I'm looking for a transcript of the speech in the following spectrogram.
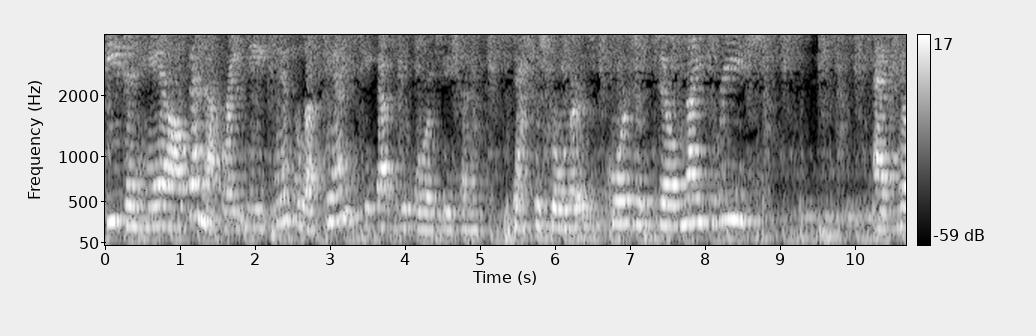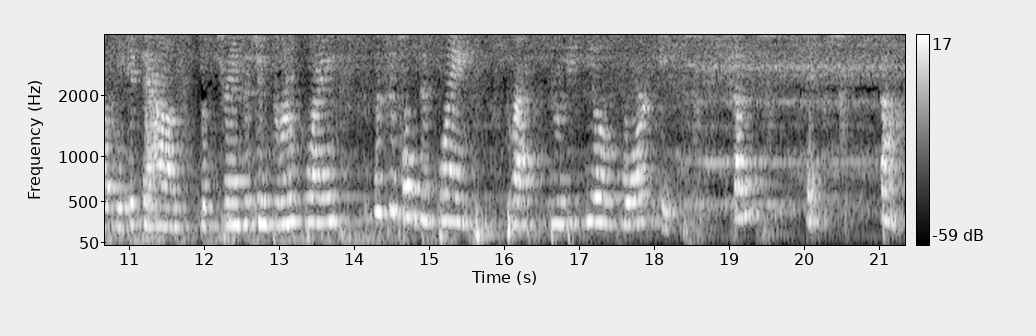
Deep inhale, bend that right knee, plant the left hand, take that beautiful rotation. Stack the shoulders, gorgeous Jill, nice reach. Exhale, take it down. Let's transition through plank. Let's just hold this plank. Press through the heels for eight, seven, six, five,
